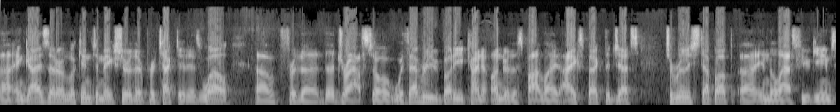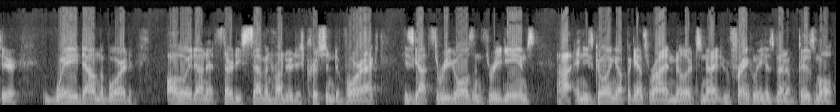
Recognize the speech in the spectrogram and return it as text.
uh, and guys that are looking to make sure they're protected as well uh, for the the draft. So with everybody kind of under the spotlight, I expect the Jets to really step up uh, in the last few games here. Way down the board, all the way down at 3,700 is Christian Dvorak. He's got three goals in three games, uh, and he's going up against Ryan Miller tonight, who frankly has been abysmal.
